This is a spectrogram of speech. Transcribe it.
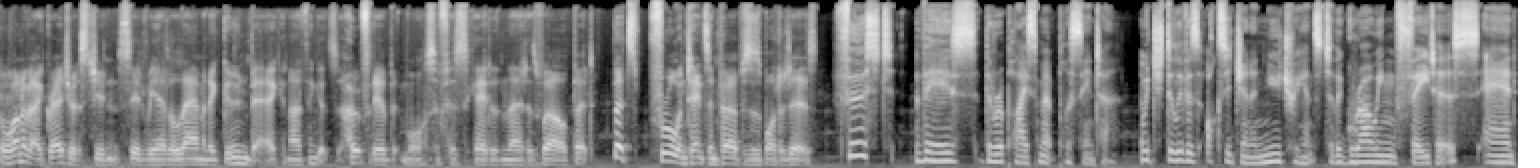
well, one of our graduate students said we had a lamb in a goon bag, and I think it's hopefully a bit more sophisticated than that as well. But that's, for all intents and purposes, what it is. First, there's the replacement placenta which delivers oxygen and nutrients to the growing fetus and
